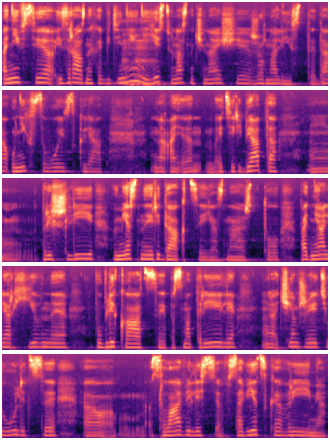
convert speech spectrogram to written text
они все из разных объединений. Uh-huh. Есть у нас начинающие журналисты, да, у них свой взгляд. А, э, эти ребята пришли в местные редакции, я знаю, что подняли архивные публикации, посмотрели, э, чем же эти улицы э, славились в советское время,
